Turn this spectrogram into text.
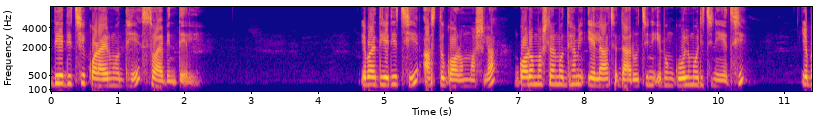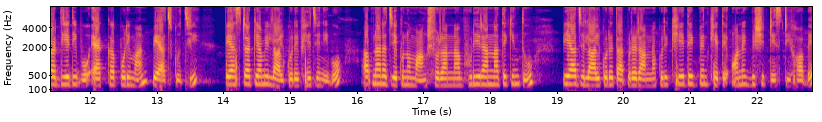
দিয়ে দিচ্ছি কড়াইয়ের মধ্যে সয়াবিন তেল। এবার দিয়ে দিচ্ছি আস্ত গরম মশলা। গরম মশলার মধ্যে আমি এলাচ, দারুচিনি এবং গোলমরিচ নিয়েছি। এবার দিয়ে দিব এক কাপ পরিমাণ পেঁয়াজ কুচি। পেঁয়াজটাকে আমি লাল করে ভেজে নিব। আপনারা যে কোনো মাংস রান্না, ভুড়ি রান্নাতে কিন্তু পেঁয়াজ লাল করে তারপরে রান্না করে খেয়ে দেখবেন, খেতে অনেক বেশি টেস্টি হবে।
